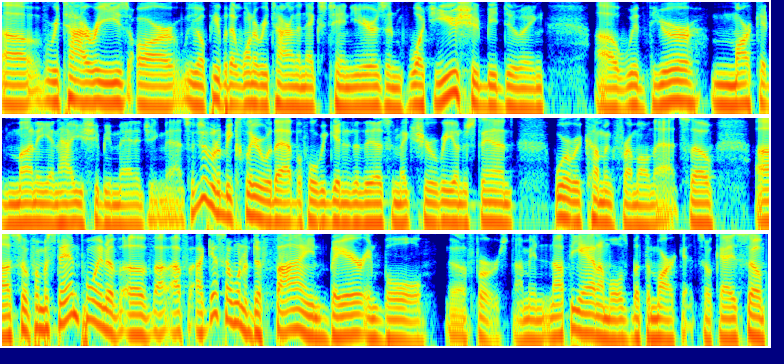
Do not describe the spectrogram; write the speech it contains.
uh, retirees or you know people that want to retire in the next 10 years and what you should be doing uh, with your market money and how you should be managing that. So, I just want to be clear with that before we get into this and make sure we understand where we're coming from on that. So, uh, so from a standpoint of, of I, I guess I want to define bear and bull uh, first. I mean, not the animals, but the markets. Okay, so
